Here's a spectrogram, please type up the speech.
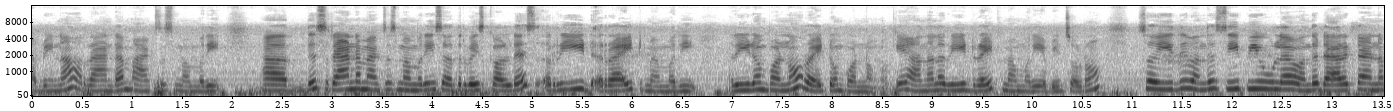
அப்படின்னா random access memory this random access memory is otherwise called as read write memory ரீடும் பண்ணோம் ரைட்டும் பண்ணோம். ஓகே அதனால் ரீட் ரைட் மெமரி அப்படின்னு சொல்கிறோம் ஸோ இது வந்து சிபியூவில் வந்து டைரெக்டாக என்ன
